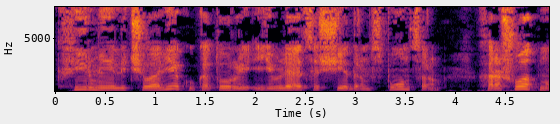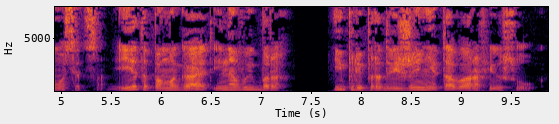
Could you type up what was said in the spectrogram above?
К фирме или человеку, который является щедрым спонсором, хорошо относятся, и это помогает и на выборах, и при продвижении товаров и услуг.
